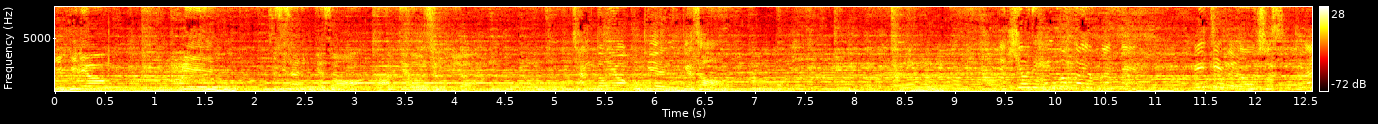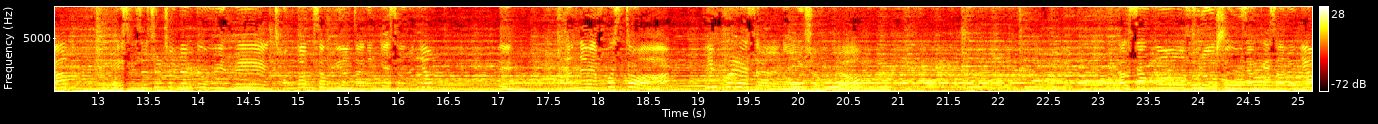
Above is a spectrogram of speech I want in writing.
이필영 우리 부지사님께서 또 함께 넣으셨고요. 장동혁 국회의원님께서 네, 키워드 행복과 연관된 배지를 넣으셨습니다. 계속해서 충청남도의회 정광석 위원장님께서는요, 네, 박람회 포스터와 빅플렛을 넣으셨고요. 박상모 보령시 의장께서는요,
